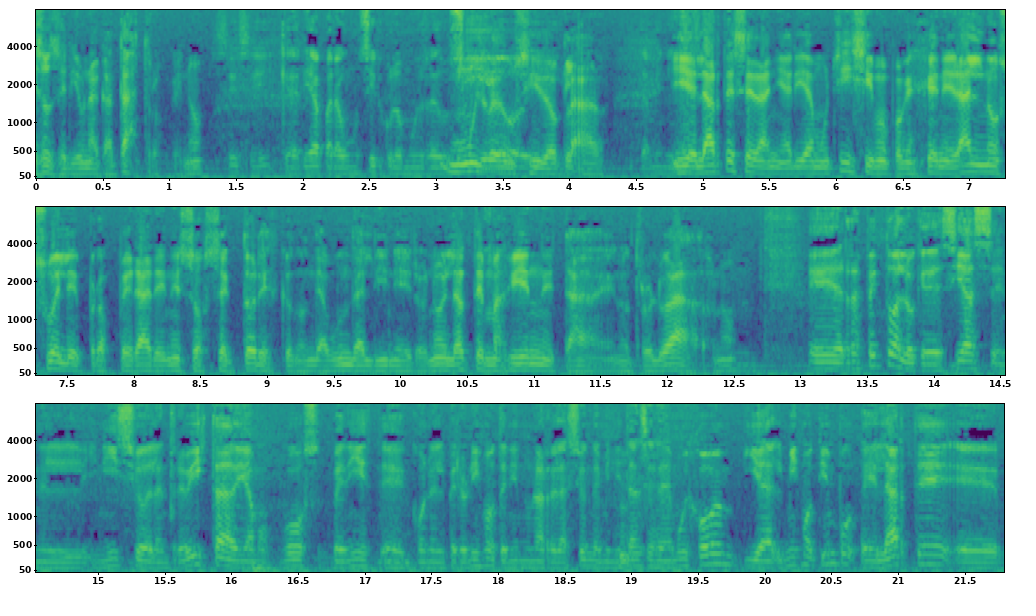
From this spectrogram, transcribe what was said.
eso sería una catástrofe, ¿no? Sí, sí, quedaría para un círculo muy reducido. Muy reducido, claro. Y, el arte se dañaría muchísimo, porque en general no suele prosperar en esos sectores donde abunda el dinero, ¿no? El arte más bien está en otro lado, ¿no? Mm. Eh, respecto a lo que decías en el inicio de la entrevista, digamos, vos venís eh, con el peronismo teniendo una relación de militancia desde muy joven y al mismo tiempo el arte eh,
